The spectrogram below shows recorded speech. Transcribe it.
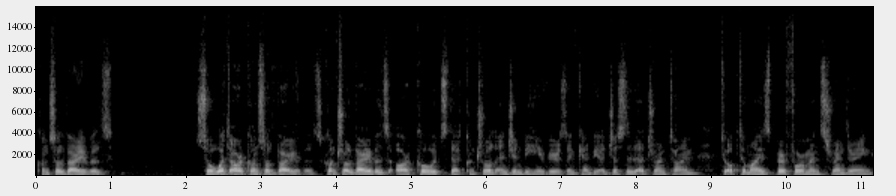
Console variables. So what are console variables? Control variables are codes that control engine behaviors and can be adjusted at runtime to optimize performance rendering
